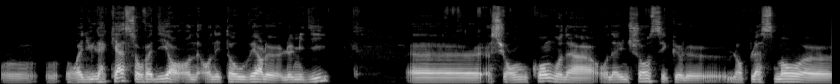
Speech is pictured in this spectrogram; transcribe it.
on, réduit la casse, on va dire, en, étant ouvert le, midi. Euh, sur Hong Kong, on a, une chance, c'est que l'emplacement euh,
